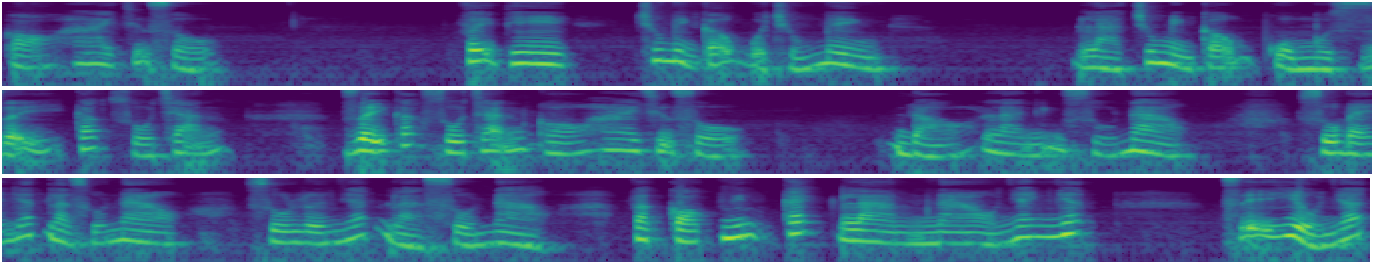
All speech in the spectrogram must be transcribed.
có hai chữ số. Vậy thì, trung bình cộng của chúng mình là trung bình cộng của một dãy các số chẵn. Dãy các số chẵn có hai chữ số đó là những số nào? Số bé nhất là số nào? Số lớn nhất là số nào? Và có những cách làm nào nhanh nhất, dễ hiểu nhất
